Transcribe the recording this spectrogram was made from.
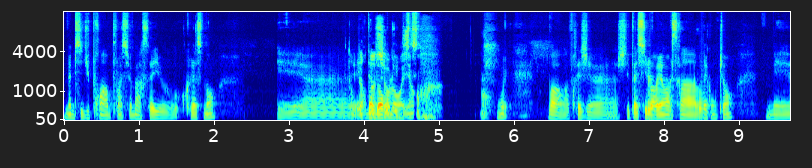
même si tu prends un point sur Marseille au, classement. Et, et sur Lorient. Bon, après, je ne sais pas si Lorient sera un vrai concurrent, mais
